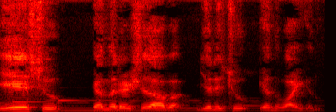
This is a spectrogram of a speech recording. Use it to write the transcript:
യേശു എന്ന രക്ഷിതാവ് ജനിച്ചു എന്ന് വായിക്കുന്നു.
